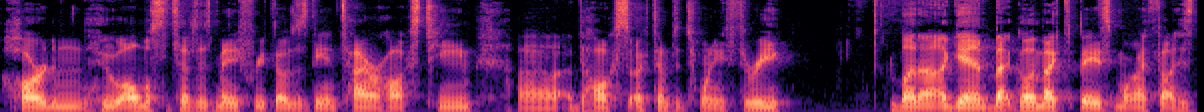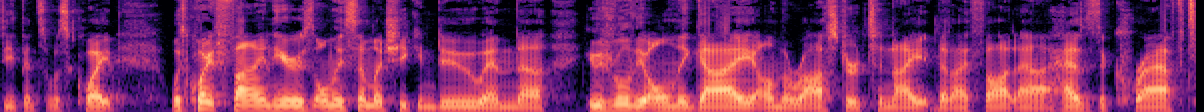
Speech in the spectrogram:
Harden, who almost attempted as many free throws as the entire Hawks team. Uh, the Hawks attempted 23. But uh, again, going back to Bazemore, I thought his defense was quite was quite fine here. There's only so much he can do, and uh, he was really the only guy on the roster tonight that I thought uh, has the craft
